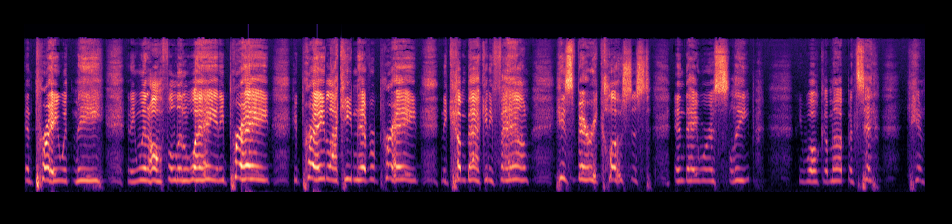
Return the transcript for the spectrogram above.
and pray with me? And he went off a little way and he prayed. He prayed like he'd never prayed. And he come back and he found his very closest, and they were asleep. He woke him up and said, Can,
